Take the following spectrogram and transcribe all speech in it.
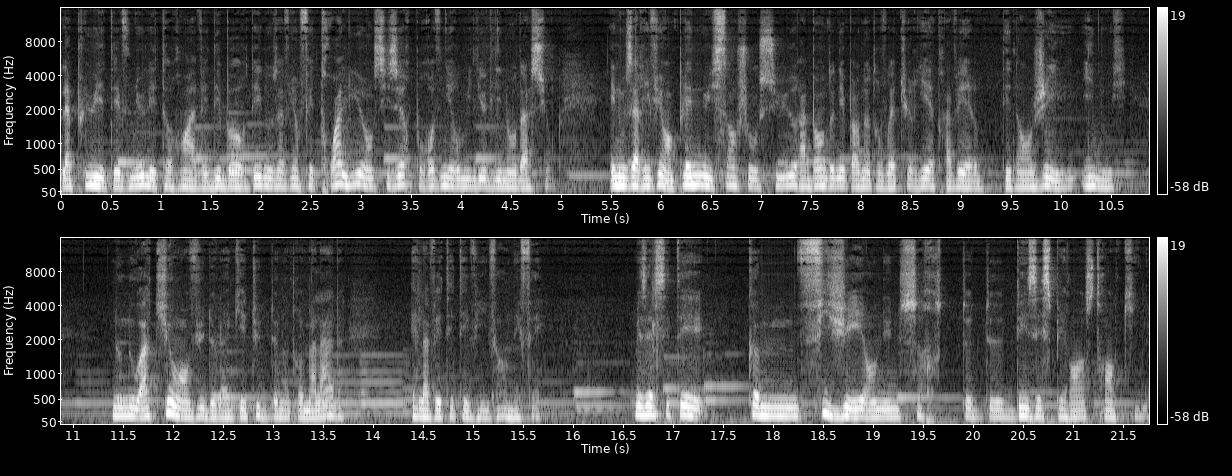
La pluie était venue, les torrents avaient débordé, nous avions fait trois lieues en six heures pour revenir au milieu de l'inondation. Et nous arrivions en pleine nuit sans chaussures, abandonnés par notre voiturier à travers des dangers inouïs. Nous nous hâtions en vue de l'inquiétude de notre malade. Elle avait été vive, en effet. Mais elle s'était comme figée en une sorte de désespérance tranquille.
